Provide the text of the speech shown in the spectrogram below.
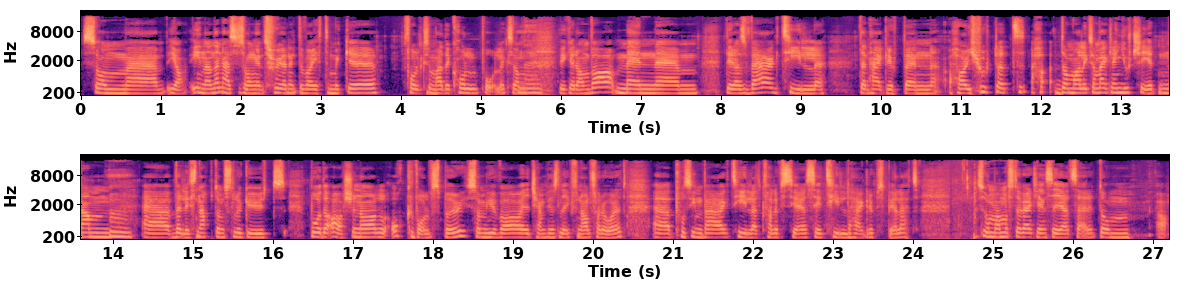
som, eh, ja, innan den här säsongen tror jag det inte var jättemycket folk som hade koll på liksom, Nej. vilka de var. Men ehm, deras väg till den här gruppen har gjort att de har liksom verkligen gjort sig ett namn eh, väldigt snabbt. De slog ut både Arsenal och Wolfsburg som ju var i Champions League-final förra året eh, på sin väg till att kvalificera sig till det här gruppspelet. Så man måste verkligen säga att så här, de, ja,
